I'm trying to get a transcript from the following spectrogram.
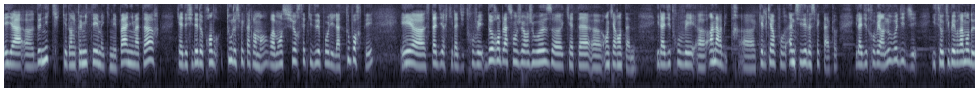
Et il y a euh, Denick qui est dans le comité, mais qui n'est pas animateur, qui a décidé de prendre tout le spectacle en main, vraiment sur ses petites épaules, il a tout porté. Et euh, c'est-à-dire qu'il a dû trouver deux remplaçants joueurs-joueuses euh, qui étaient euh, en quarantaine. Il a dû trouver un arbitre, quelqu'un pour MCiser le spectacle. Il a dû trouver un nouveau DJ. Il s'est occupé vraiment de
